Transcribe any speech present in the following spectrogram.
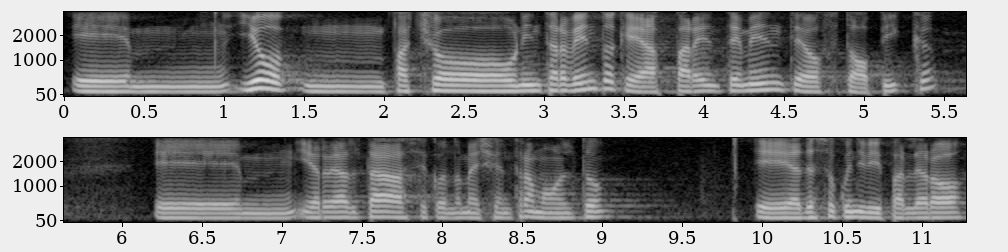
E, um, io um, faccio un intervento che è apparentemente off topic e um, in realtà secondo me c'entra molto e adesso quindi vi parlerò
